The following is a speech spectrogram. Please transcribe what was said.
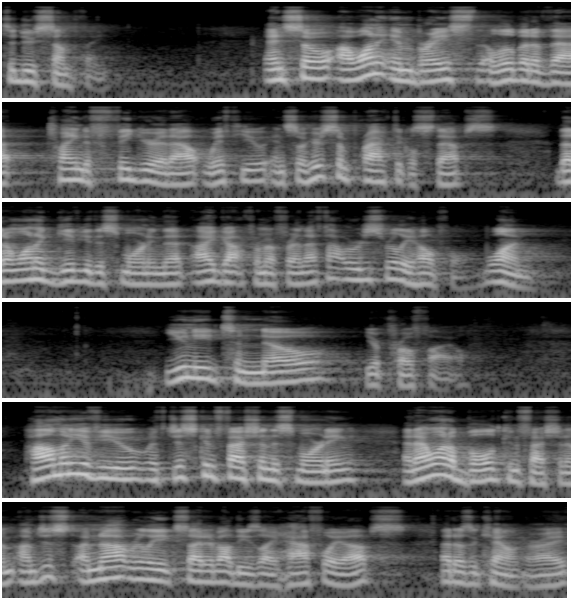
To do something. And so I want to embrace a little bit of that, trying to figure it out with you. And so here's some practical steps that I want to give you this morning that I got from a friend that I thought were just really helpful. One, you need to know your profile. How many of you, with just confession this morning, and I want a bold confession, I'm, I'm just, I'm not really excited about these like halfway ups. That doesn't count, all right?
